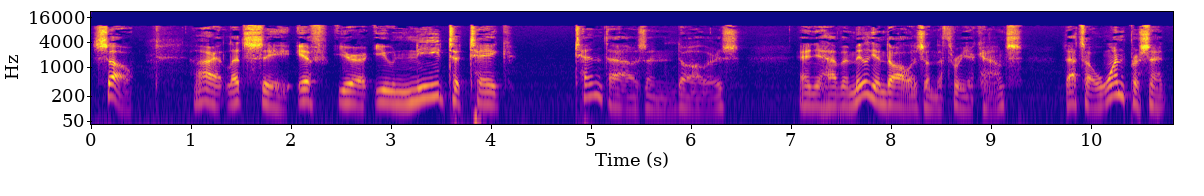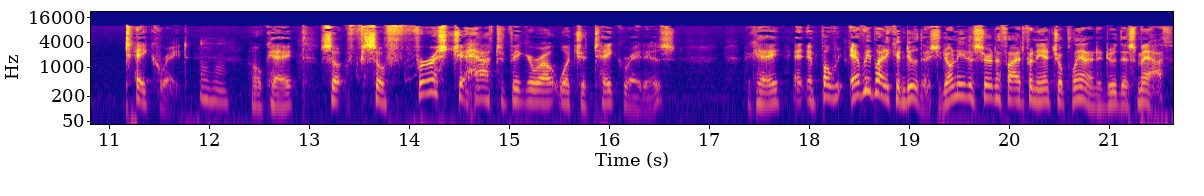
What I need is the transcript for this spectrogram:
so. All right, let's see. If you're you need to take ten thousand dollars and you have a million dollars in the three accounts, that's a one percent take rate. Mm-hmm. Okay, so so first you have to figure out what your take rate is. Okay, and, and everybody can do this. You don't need a certified financial planner to do this math.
